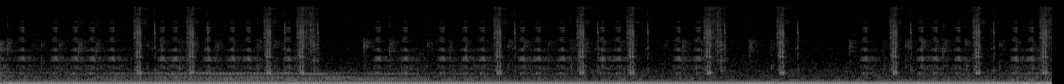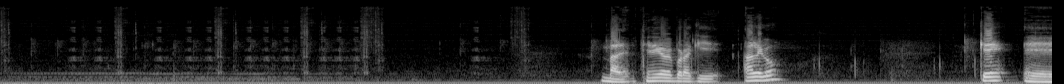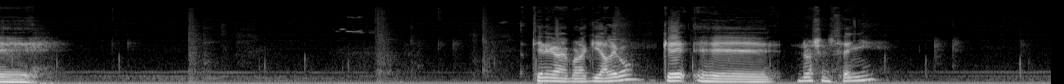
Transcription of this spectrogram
Vale, tiene que haber por aquí algo que eh, tiene que haber por aquí algo que eh, nos enseñe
